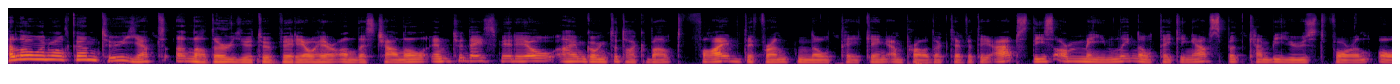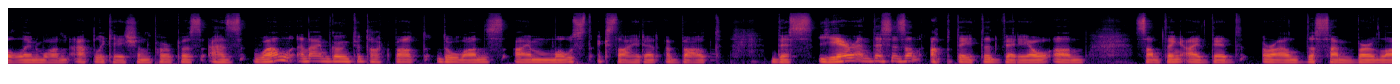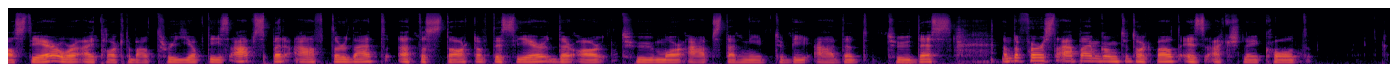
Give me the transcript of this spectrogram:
Hello and welcome to yet another YouTube video here on this channel. In today's video, I'm going to talk about five different note-taking and productivity apps. These are mainly note-taking apps, but can be used for an all-in-one application purpose as well. And I'm going to talk about the ones I'm most excited about this year. And this is an updated video on something I did around December last year where I talked about three of these apps. But after that, at the start of this year, there are two more apps that need to be added to this. And the first app I'm going to talk about is actually called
